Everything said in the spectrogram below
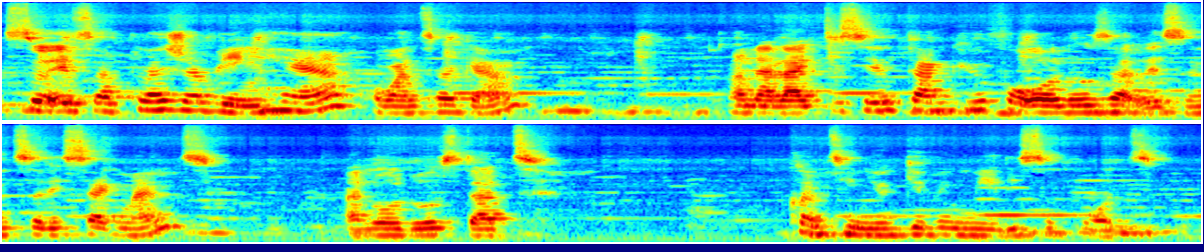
So it's a pleasure being here once again. And I'd like to say thank you for all those that listen to this segment and all those that continue giving me the support.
